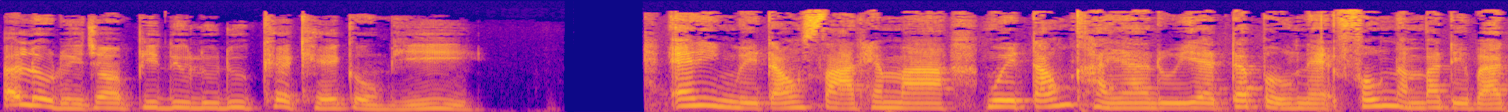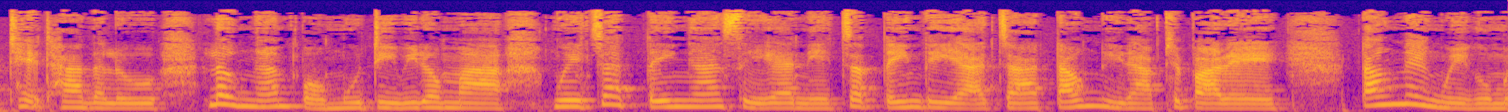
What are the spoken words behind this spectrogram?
အဲ့လိုတွေကြောင့်ပြည်သူလူထုခက်ခဲကုန်ပြီ အဲ့ဒီငွေတောင်းစာထဲမှာငွေတောင်းခံရသူရဲ့တပ်ပုံနဲ့ဖုန်းနံပါတ်တွေပါထည့်ထားသလိုလုပ်ငန်းပေါ်မူတည်ပြီးတော့မှငွေကျပ်သိန်း90ကနေကျပ်သိန်း100ကြားတောင်းနေတာဖြစ်ပါတယ်။တောင်းတဲ့ငွေကိုမ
